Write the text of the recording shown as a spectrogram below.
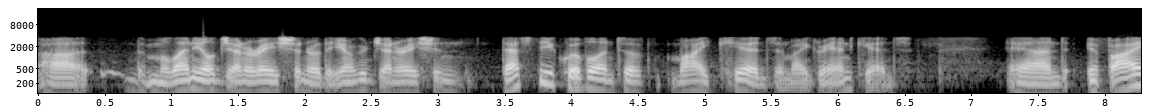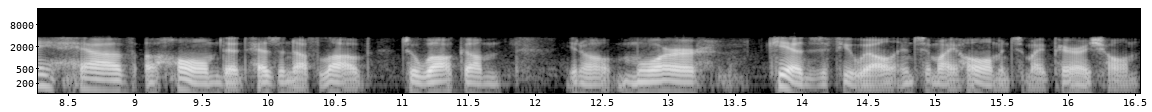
uh, the millennial generation or the younger generation, that's the equivalent of my kids and my grandkids. And if I have a home that has enough love to welcome, you know, more kids, if you will, into my home, into my parish home,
